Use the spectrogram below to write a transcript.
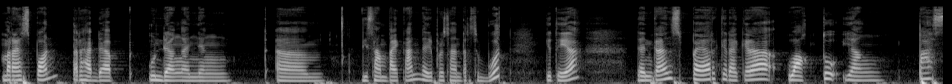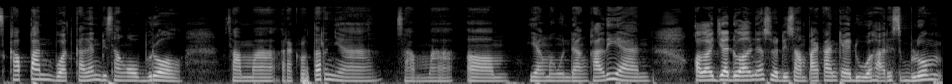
merespon terhadap undangan yang um, disampaikan dari perusahaan tersebut, gitu ya. Dan kalian spare kira-kira waktu yang pas kapan buat kalian bisa ngobrol sama rekruternya, sama um, yang mengundang kalian. Kalau jadwalnya sudah disampaikan kayak dua hari sebelum,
